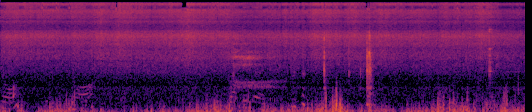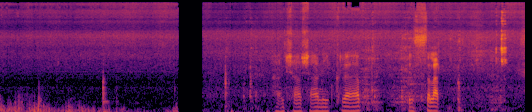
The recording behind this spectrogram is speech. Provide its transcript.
หนูหนูรักที่เลย อาหารเช้านี้ครับ เป็นสลัด ส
